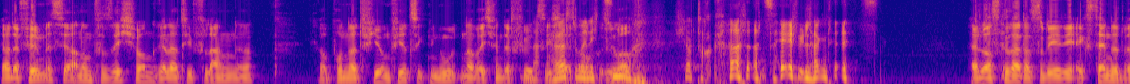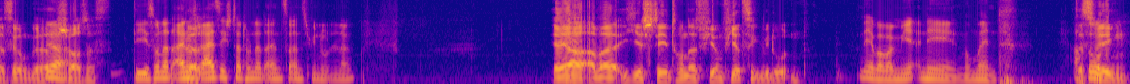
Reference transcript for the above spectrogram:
Ja, der Film ist ja an und für sich schon relativ lang, ne? Ich glaube 144 Minuten, aber ich finde, der fühlt Na, sich. Hörst halt du mir nicht zu? Ich habe doch gerade erzählt, wie lang der ist. Ja, du hast gesagt, dass du dir die Extended-Version gehört ja, schautest. Die ist 131 ja. statt 121 Minuten lang. Ja, ja, aber hier steht 144 Minuten. Nee, aber bei mir, nee, Moment. Ach Deswegen. So.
